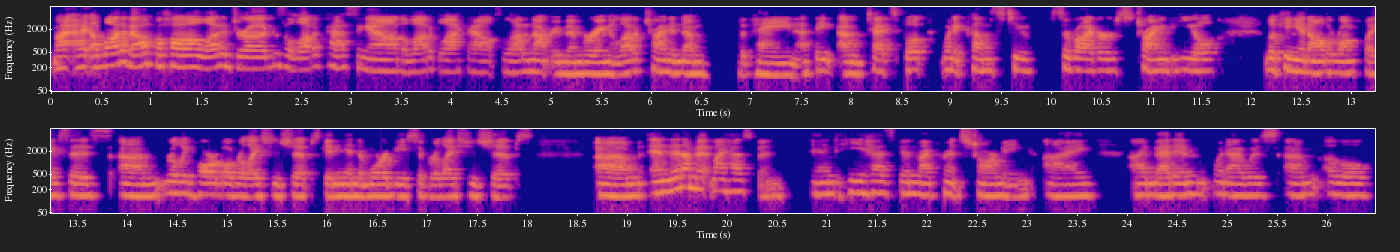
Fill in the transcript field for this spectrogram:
My I, a lot of alcohol, a lot of drugs, a lot of passing out, a lot of blackouts, a lot of not remembering, a lot of trying to numb the pain. I think I'm textbook when it comes to survivors trying to heal, looking in all the wrong places, um, really horrible relationships, getting into more abusive relationships. Um, and then I met my husband, and he has been my Prince Charming. I I met him when I was um, a little,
